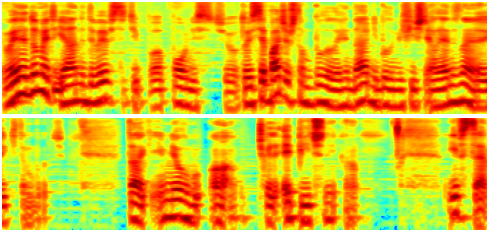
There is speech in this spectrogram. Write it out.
Ви не думайте, я не дивився, типу, повністю. Тобто я бачив, що там були легендарні, були міфічні, але я не знаю, які там будуть. Так, і в нього був. А, чекайте, епічний. А. І все.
